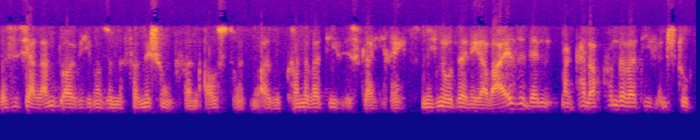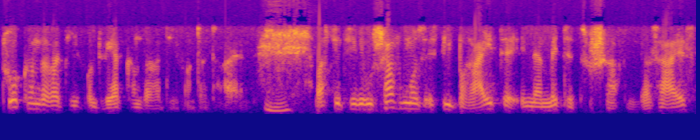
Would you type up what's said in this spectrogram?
Das ist ja landläufig immer so eine Vermischung von Ausdrücken. Also konservativ ist gleich rechts. Nicht notwendigerweise, denn man kann auch konservativ in strukturkonservativ und wertkonservativ unterteilen. Mhm. Was die CDU schaffen muss, ist die Breite in der Mitte zu schaffen. Das heißt,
